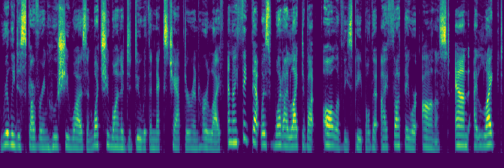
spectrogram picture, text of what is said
really discovering who she was and what she wanted to do with the next chapter in her life. And I think that was what I liked about all of these people, that I thought they were honest. And I liked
